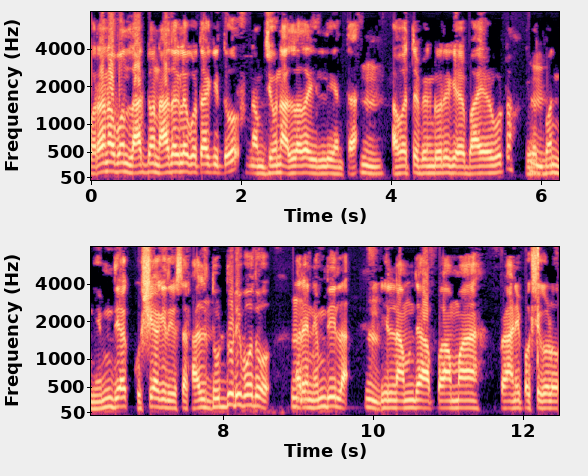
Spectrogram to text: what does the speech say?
ಕೊರೋನಾ ಬಂದ್ ಲಾಕ್ ಡೌನ್ ಆದಾಗ್ಲೇ ಗೊತ್ತಾಗಿದ್ದು ನಮ್ ಜೀವನ ಅಲ್ಲದ ಇಲ್ಲಿ ಅಂತ. ಅವತ್ತೇ ಬೆಂಗಳೂರಿಗೆ ಬಾಯ್ ಹೇಳ್ಬಿಟ್ಟು ಇವತ್ ಬಂದ್ ನೆಮ್ಮದಿಯಾಗಿ ಖುಷಿಯಾಗಿದೀವಿ ಸರ್. ಅಲ್ಲಿ ದುಡ್ಡು ದುಡಿಬಹುದು ಅರೆ ನೆಮ್ಮದಿ ಇಲ್ಲ. ಇಲ್ಲಿ ನಮ್ದೇ ಅಪ್ಪ ಅಮ್ಮ ಪ್ರಾಣಿ ಪಕ್ಷಿಗಳು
